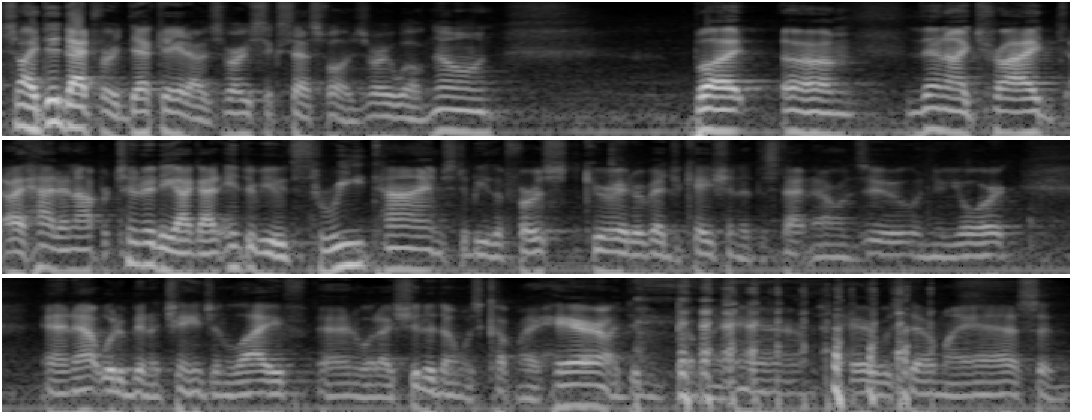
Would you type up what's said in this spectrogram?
So I did that for a decade. I was very successful. I was very well known. But um, then I tried, I had an opportunity. I got interviewed three times to be the first curator of education at the Staten Island Zoo in New York. And that would have been a change in life. And what I should have done was cut my hair. I didn't cut my hair. My hair was down my ass. And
